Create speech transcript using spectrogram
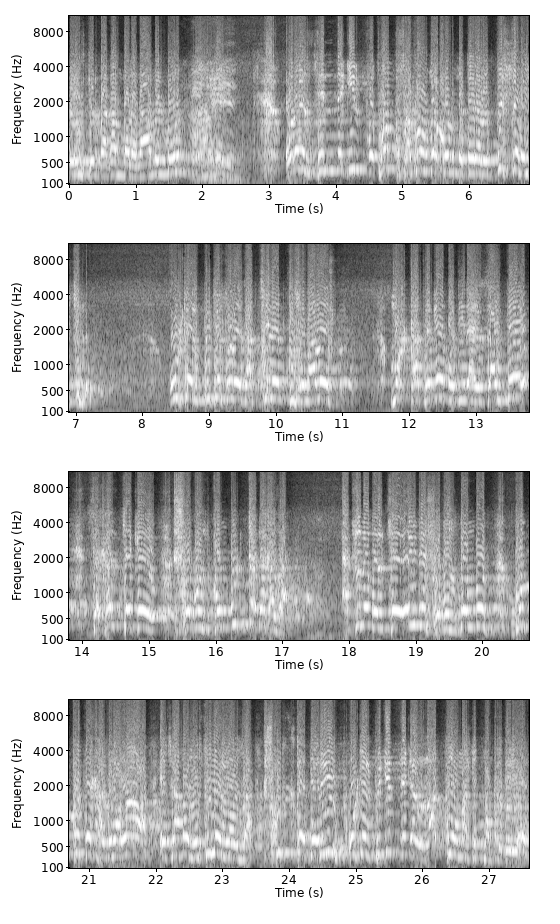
বেহেস্টের বাগান বানান আমেন বল ওনার জিন্দগির প্রথম সফর যখন মদিনার উদ্দেশ্য হয়েছিল, উল্টের পিঠে চলে যাচ্ছিলেন কিছু মানুষ। মক্কা থেকে মদিনায় যাইতে সেখান থেকে সবুজ গম্বুজটা দেখা যায়। একজনে বলছে, এই যে সবুজ গম্বুজ, গম্বুজে খাজরাওয়া, এটা আমার রসুলের রওজা। শুনতে দেরি উটের পিঠের থেকে দিয়ে আমাকে নামতে দেরি হয়।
